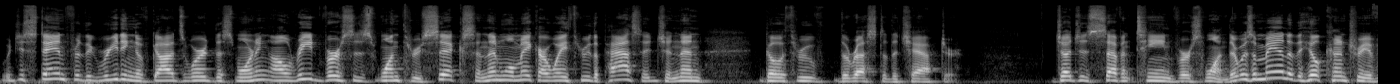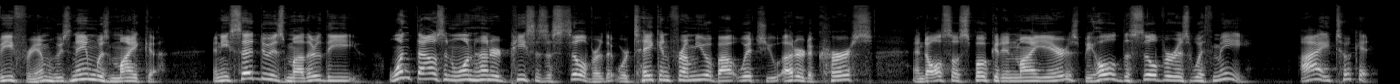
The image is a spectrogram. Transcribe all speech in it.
Would you stand for the reading of God's word this morning? I'll read verses 1 through 6, and then we'll make our way through the passage and then go through the rest of the chapter. Judges 17, verse 1. There was a man of the hill country of Ephraim whose name was Micah, and he said to his mother, The 1,100 pieces of silver that were taken from you, about which you uttered a curse, and also spoke it in my ears, behold, the silver is with me. I took it.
